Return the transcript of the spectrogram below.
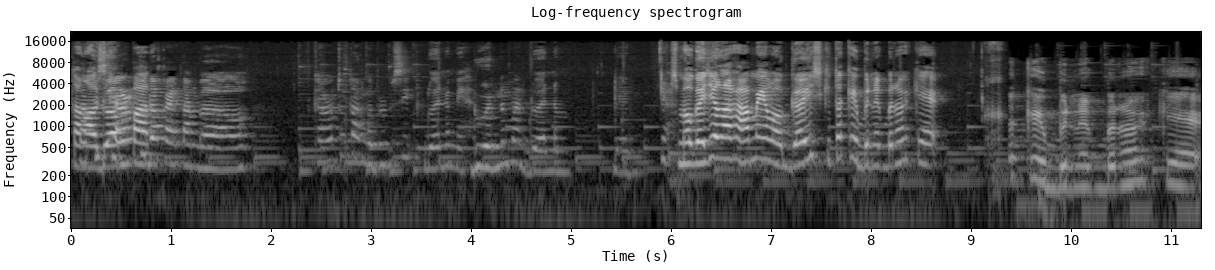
tanggal Tapi sekarang 24. tuh udah kayak tanggal sekarang tuh tanggal berapa sih 26 ya. 26 an 26. dan ya Semoga aja gak rame loh guys. Kita kayak bener-bener kayak Oke bener-bener kayak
